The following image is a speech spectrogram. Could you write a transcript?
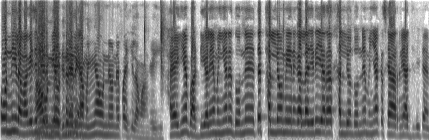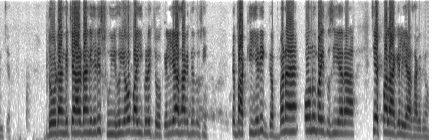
ਉਨੀ ਲਵਾਂਗੇ ਜਿੰਨੇ ਰੁਪਏ ਜਿੰਨੇ ਦੀਆਂ ਮਈਆਂ ਉਹਨੇ ਉਹਨੇ ਪੈਸੇ ਲਵਾਂਗੇ ਜੀ। ਹੈਗੀਆਂ ਬਾਡੀ ਵਾਲੀਆਂ ਮਈਆਂ ਨੇ ਦੋਨੇ ਤੇ ਥੱਲਿਓਂ ਮੇਨ ਗੱਲ ਆ ਜਿਹੜੀ ਯਾਰ ਥੱਲਿਓਂ ਦੋਨੇ ਮਈਆਂ ਕਸਿਆਰ ਨੇ ਅੱਜ ਦੀ ਟਾਈਮ 'ਚ। ਦੋ ਡੰਗ ਚਾਰ ਡੰਗ ਜਿਹੜੀ ਸੂਈ ਹੋਈ ਆ ਉਹ ਬਾਈ ਕੋਲੇ ਚੋ ਕੇ ਲਿਜਾ ਸਕਦੇ ਹੋ ਤੁਸੀਂ। ਤੇ ਬਾਕੀ ਜਿਹੜੀ ਗੱਬਣ ਹੈ ਉਹਨੂੰ ਬਾਈ ਤੁਸੀਂ ਯਾਰ ਚੇਪਾ ਲਾ ਕੇ ਲਿਜਾ ਸਕਦੇ ਹੋ।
